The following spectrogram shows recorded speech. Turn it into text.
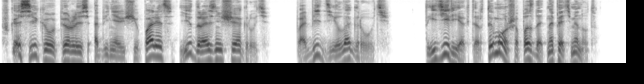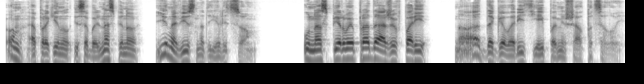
В косика уперлись обвиняющий палец и дразнящая грудь. Победила грудь. «Ты директор, ты можешь опоздать на пять минут». Он опрокинул Исабель на спину и навис над ее лицом. «У нас первые продажи в пари!» Но договорить ей помешал поцелуй.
